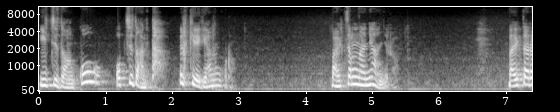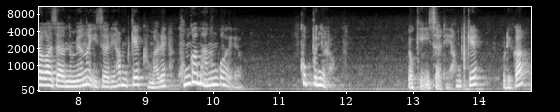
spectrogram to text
있지도 않고 없지도 않다. 이렇게 얘기하는 거라고. 말장난이 아니라. 말 따라가지 않으면 이 자리에 함께 그 말에 공감하는 거예요. 그뿐이라고. 여기 이 자리에 함께 우리가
